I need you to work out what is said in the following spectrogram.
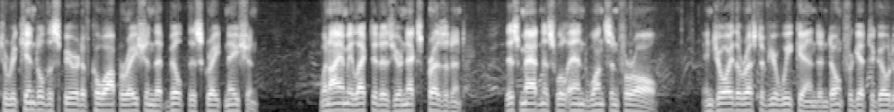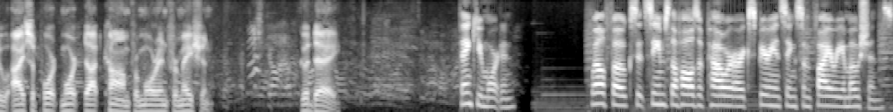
to rekindle the spirit of cooperation that built this great nation. When I am elected as your next president, this madness will end once and for all. Enjoy the rest of your weekend and don't forget to go to isupportmort.com for more information. Good day. Thank you, Morton. Well, folks, it seems the halls of power are experiencing some fiery emotions.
